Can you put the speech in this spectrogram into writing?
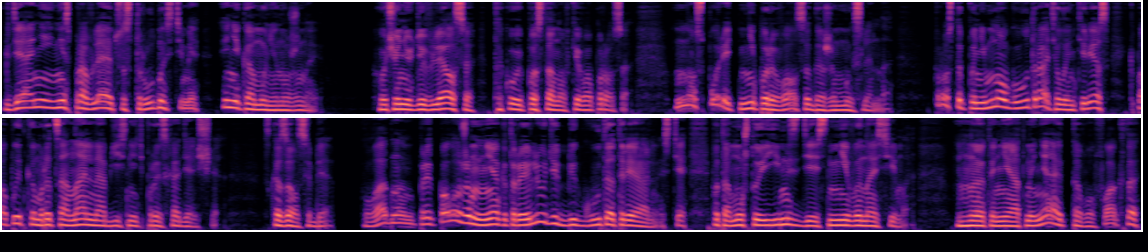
где они не справляются с трудностями и никому не нужны. Очень удивлялся такой постановке вопроса, но спорить не порывался даже мысленно — Просто понемногу утратил интерес к попыткам рационально объяснить происходящее. Сказал себе, ладно, предположим, некоторые люди бегут от реальности, потому что им здесь невыносимо. Но это не отменяет того факта,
